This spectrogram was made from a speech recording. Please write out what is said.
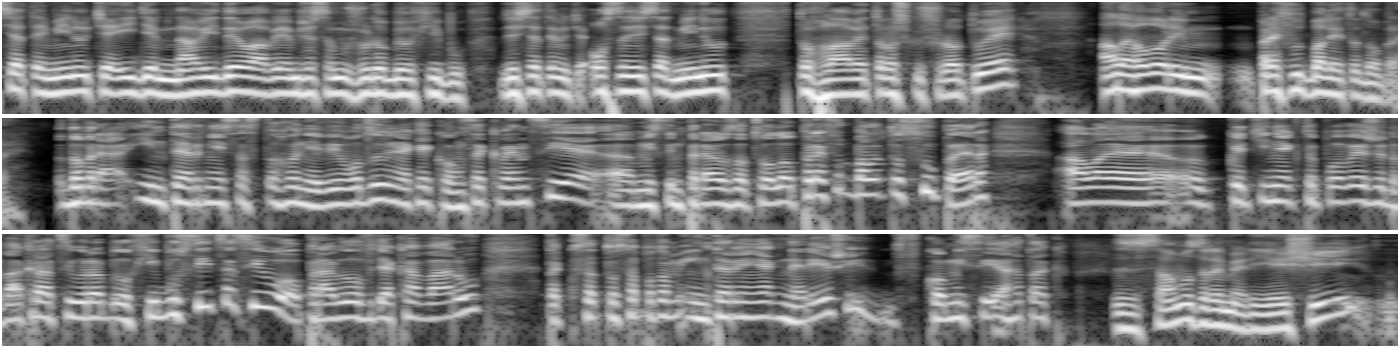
10. minúte idem na video a viem, že som už urobil chybu. V 10. minúte 80 minút to v hlave trošku šrotuje, ale hovorím, pre futbal je to dobré. Dobre, interne sa z toho nevyvodzujú nejaké konsekvencie, myslím pre rozhodcov, pre futbal je to super, ale keď ti niekto povie, že dvakrát si urobil chybu, síce si ju opravil vďaka varu, tak sa to sa potom interne nejak nerieši v komisiách a tak? Samozrejme rieši, e,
